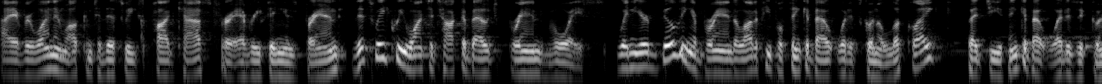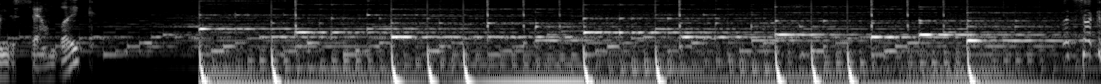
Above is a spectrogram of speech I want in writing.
Hi, everyone, and welcome to this week's podcast for Everything is Brand. This week, we want to talk about brand voice. When you're building a brand, a lot of people think about what it's going to look like, but do you think about what is it going to sound like?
